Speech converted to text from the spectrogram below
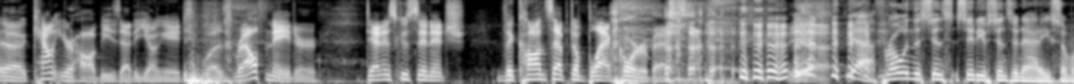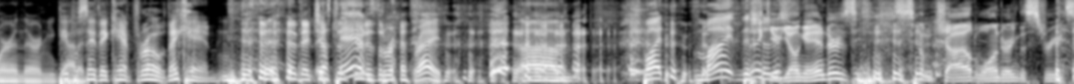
uh, count your hobbies at a young age, it was Ralph Nader, Dennis Kucinich, the concept of black quarterbacks. Yeah, yeah, throw in the Cin- city of Cincinnati somewhere in there, and you got People it. say they can't throw. They can. They're just as good as the rest. right. Um, but my this, Thank so you, this- young Anders. Some child wandering the streets.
